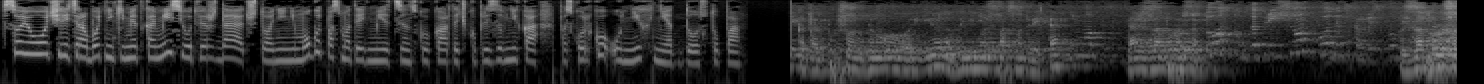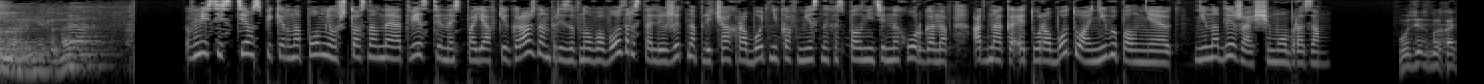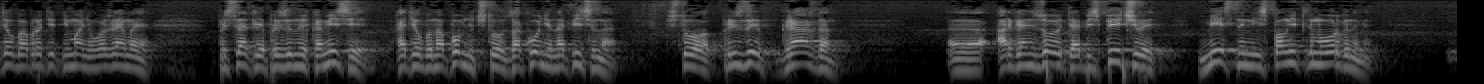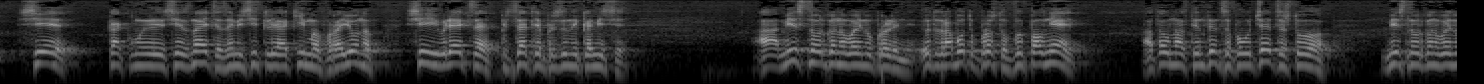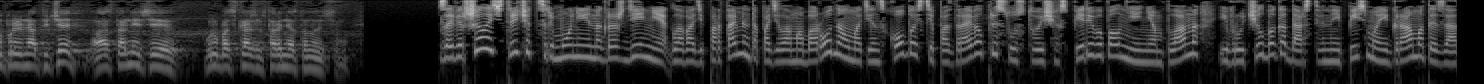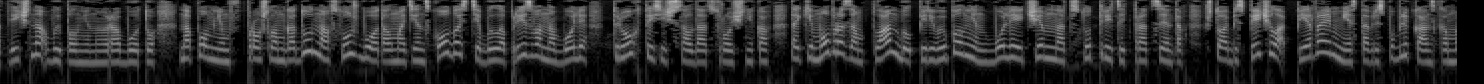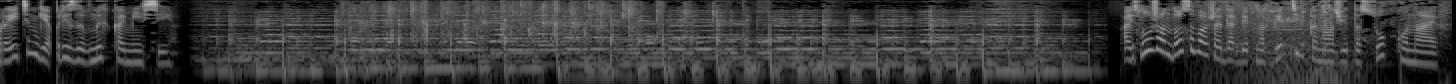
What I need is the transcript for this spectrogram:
В свою очередь, работники медкомиссии утверждают, что они не могут посмотреть медицинскую карточку призывника, поскольку у них нет доступа. Который пришел с другого региона, вы не можете посмотреть, да? Даже с запросом. Доступ запрещен кодексом С республики. запросом даже нету, да? Вместе с тем спикер напомнил, что основная ответственность по явке граждан призывного возраста лежит на плечах работников местных исполнительных органов. Однако эту работу они выполняют ненадлежащим образом. Вот здесь бы хотел бы обратить внимание, уважаемые представители призывных комиссий, хотел бы напомнить, что в законе написано, что призыв граждан э, организует и обеспечивает местными исполнительными органами. Все, как мы все знаете, заместители акимов районов, все являются председателем призывной комиссии. А местные органы военного управления эту работу просто выполняет. А то у нас тенденция получается, что местные органы военного управления отвечают, а остальные все, грубо скажем, в стороне становятся. Завершилась встреча церемонии награждения. Глава департамента по делам обороны Алматинской области поздравил присутствующих с перевыполнением плана и вручил благодарственные письма и грамоты за отлично выполненную работу. Напомним, в прошлом году на службу от Алматинской области было призвано более трех тысяч солдат-срочников. Таким образом, план был перевыполнен более чем на 130%, что обеспечило первое место в республиканском рейтинге призывных комиссий. айсұлу жандосова жайдарбек нұрбек телеканал жетісу қонаев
